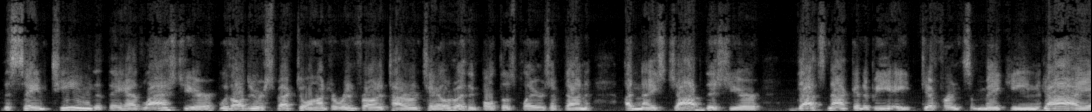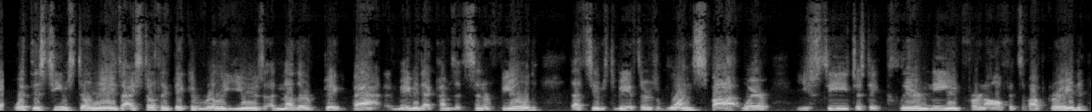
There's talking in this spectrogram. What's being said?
the same team that they had last year. With all due respect to Hunter Renfroe and Tyrone Taylor, who I think both those players have done a nice job this year, that's not going to be a difference making guy. What this team still needs, I still think they could really use another big bat. And maybe that comes at center field. That seems to be if there's one spot where you see just a clear need for an offensive upgrade,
